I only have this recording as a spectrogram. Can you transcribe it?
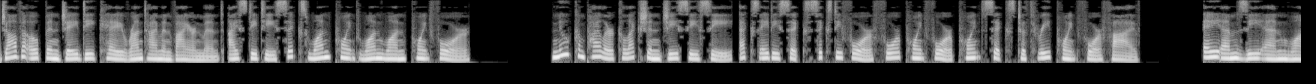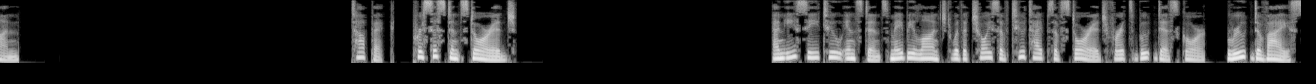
Java Open JDK Runtime Environment ICT 6.1.11.4 GNU Compiler Collection GCC, x86 64 4.4.6 to 3.45. AMZN1 Topic: Persistent storage. An EC2 instance may be launched with a choice of two types of storage for its boot disk or root device.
